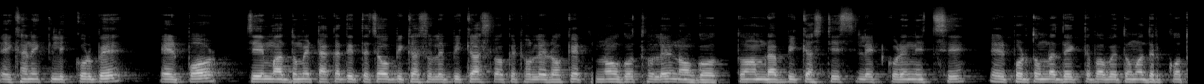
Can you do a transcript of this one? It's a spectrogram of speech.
এখানে ক্লিক করবে। এরপর যে মাধ্যমে টাকা দিতে চাও, বিকাশ হলে বিকাশ, রকেট হলে রকেট, নগদ হলে নগদ। তো আমরা বিকাশটি সিলেক্ট করে নিচ্ছি। এরপর তোমরা দেখতে পাবে তোমাদের কত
